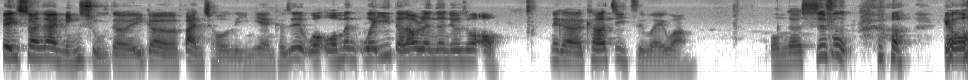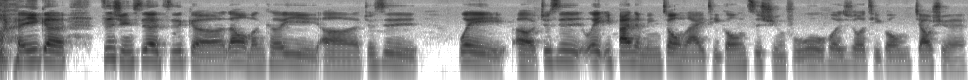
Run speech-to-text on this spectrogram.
被算在民俗的一个范畴里面。可是我我们唯一得到认证，就是说哦，那个科技紫微网，我们的师傅 给我们一个咨询师的资格，让我们可以呃，就是为呃，就是为一般的民众来提供咨询服务，或者说提供教学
